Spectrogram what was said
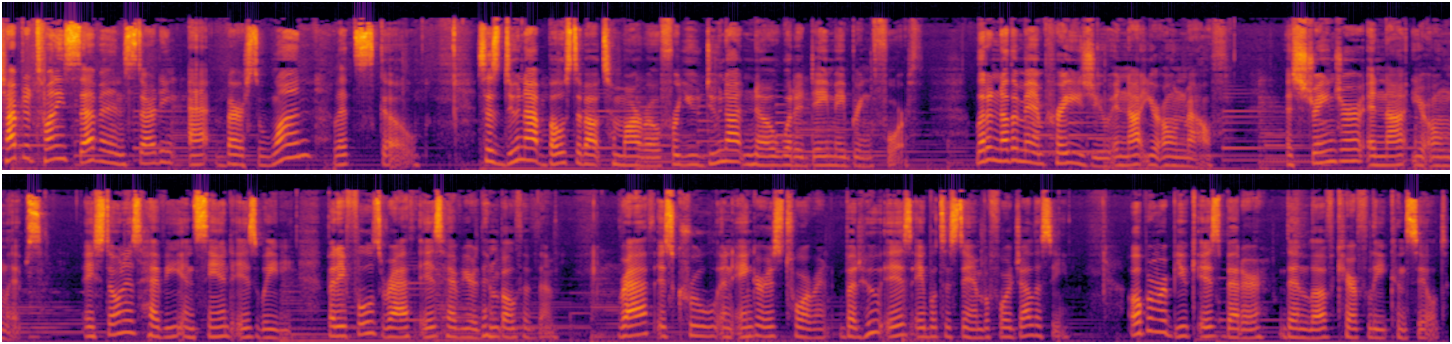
Chapter 27, starting at verse 1. Let's go. It says, Do not boast about tomorrow, for you do not know what a day may bring forth. Let another man praise you, and not your own mouth, a stranger, and not your own lips. A stone is heavy, and sand is weighty, but a fool's wrath is heavier than both of them. Wrath is cruel and anger is torrent, but who is able to stand before jealousy? Open rebuke is better than love carefully concealed.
